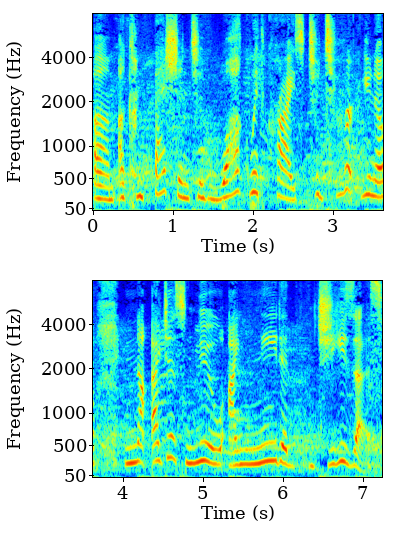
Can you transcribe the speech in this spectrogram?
um, a confession to walk with Christ, to turn, you know, not, I just knew I needed Jesus,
